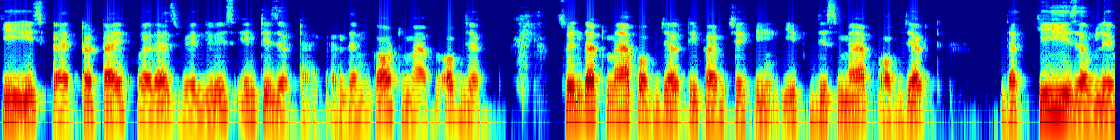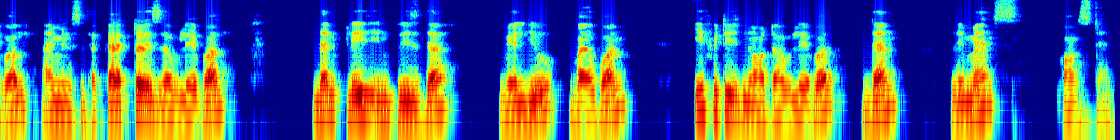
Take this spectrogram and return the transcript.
key is character type whereas value is integer type and then got map object so in that map object if i'm checking if this map object the key is available i mean the character is available then please increase the value by 1 if it is not available then remains constant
